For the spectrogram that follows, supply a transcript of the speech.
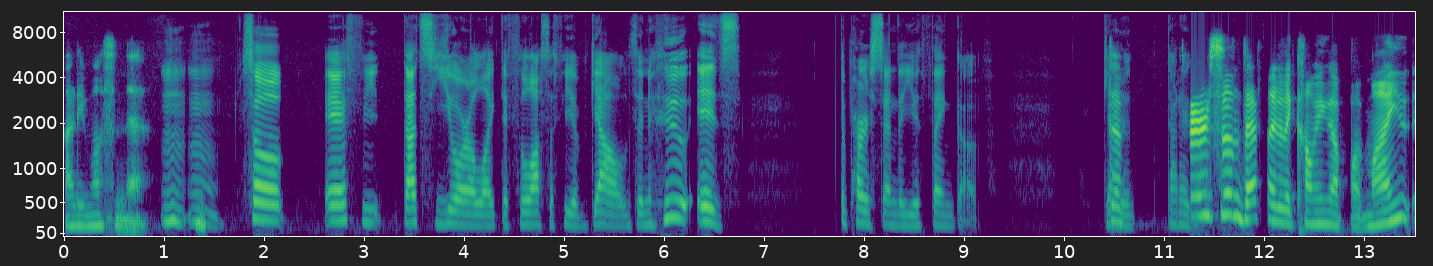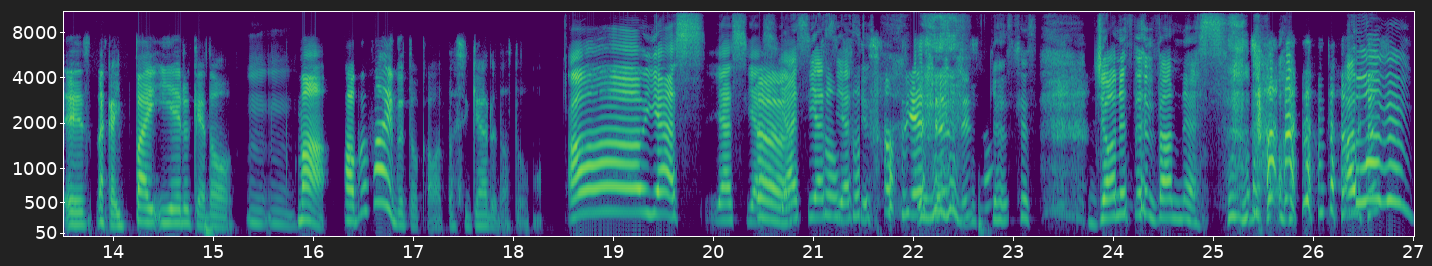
ありますね。うんうん。So if that's your like the philosophy of gals then who is the person that you think of? ギャル誰が person definitely coming up on mine is なんかいっぱい言えるけど、うんうん。まあ、ファブファイブとか私ギャルだと思う。 Oh yes, yes, yes, うん yes, yes, そう yes, そう yes. そう yes, yes, yes, yes. Jonathan Van Ness. I love him.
